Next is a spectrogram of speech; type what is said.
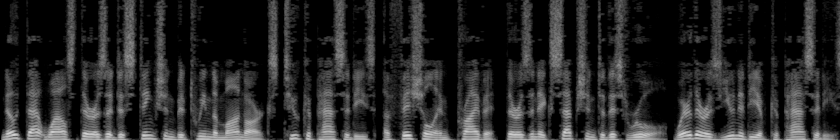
Note that whilst there is a distinction between the monarch's two capacities, official and private, there is an exception to this rule, where there is unity of capacities,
